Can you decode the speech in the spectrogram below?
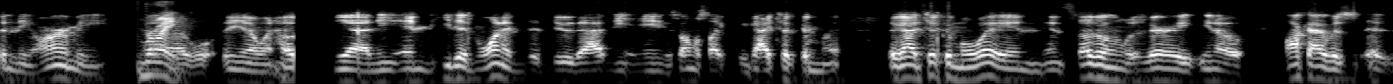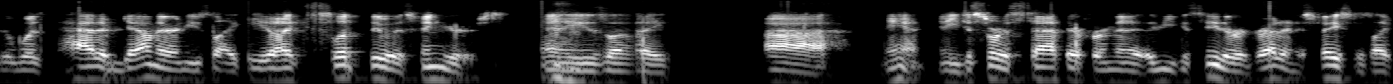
in the army, right? Uh, you know, when yeah, and he and he didn't want him to do that. And he, he was almost like the guy took him, the guy took him away, and and Sutherland was very, you know, Hawkeye was was had him down there, and he's like he like slipped through his fingers, and Mm-hmm. he's like, ah man, and he just sort of sat there for a minute, and you can see the regret in his face. Is like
